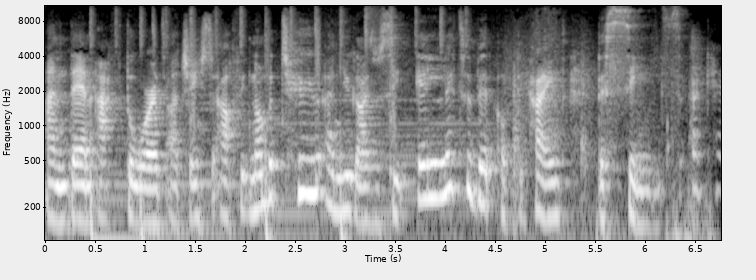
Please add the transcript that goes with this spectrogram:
and then afterwards I'll change to outfit number two and you guys will see a little bit of behind the scenes. Okay.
